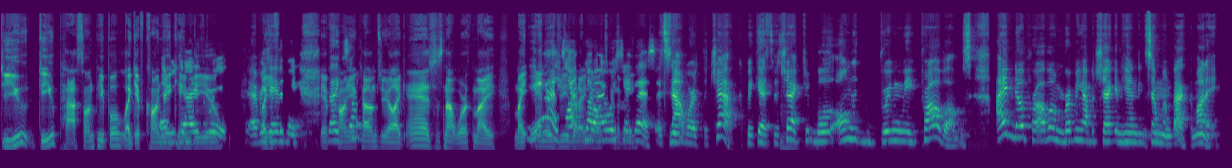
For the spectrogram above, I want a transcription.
Do you do you pass on people? Like if Kanye came to you. Every Like day if- of the week. if like Kanye some- comes, you're like, eh, it's just not worth my my Yeah, energy not- that I no, know I always say be. this: it's not worth the check because the Mhm. check will only bring me problems. I have no problem ripping up a check and handing someone back the money.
